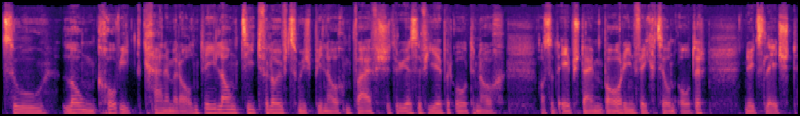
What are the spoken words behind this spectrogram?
zu Long-Covid kennen wir andere Langzeitverläufe, zum Beispiel nach dem pfeifischen Drüsenfieber oder nach also der Epstein-Barr-Infektion oder nicht zuletzt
